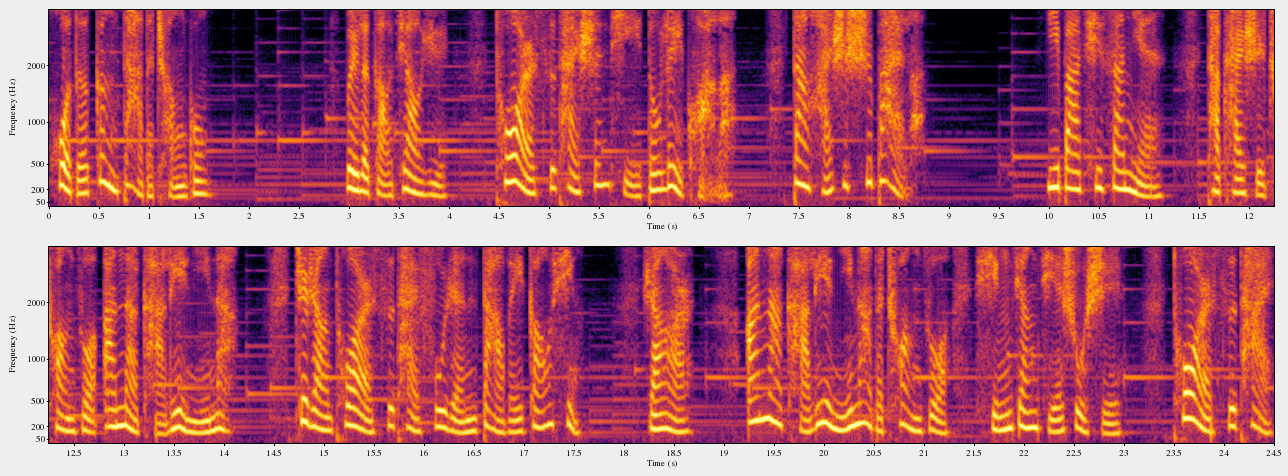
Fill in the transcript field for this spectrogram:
获得更大的成功。为了搞教育，托尔斯泰身体都累垮了，但还是失败了。一八七三年，他开始创作《安娜·卡列尼娜》。这让托尔斯泰夫人大为高兴。然而，《安娜·卡列尼娜》的创作行将结束时，托尔斯泰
